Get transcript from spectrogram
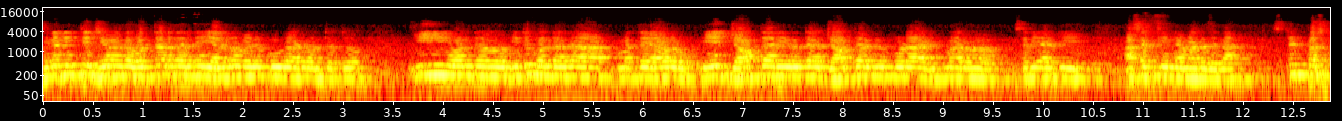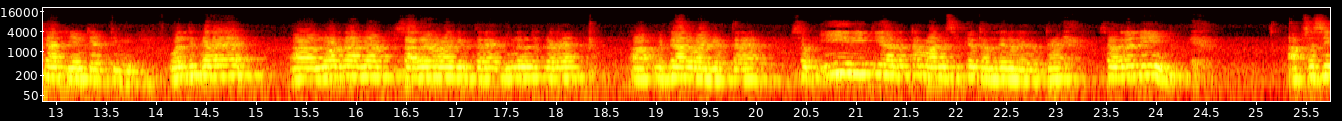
ದಿನನಿತ್ಯ ಜೀವನದ ಒತ್ತಡದಲ್ಲಿ ಎಲ್ಲರ ಮೇಲೆ ಕೂಗಾಡುವಂಥದ್ದು. ಈ ಒಂದು ಇದು ಬಂದಾಗ ಮತ್ತೆ ಅವರು ಏನ್ ಜವಾಬ್ದಾರಿ ಇರುತ್ತೆ, ಆ ಜವಾಬ್ದಾರಿನೂ ಕೂಡ ಇದು ಮಾಡೋ ಸರಿಯಾಗಿ ಆಸಕ್ತಿಯಿಂದ ಮಾಡೋದಿಲ್ಲ. ಸ್ಪ್ಲಿಟ್ ಪರ್ಸನಾಲಿಟಿ ಅಂತ ಹೇಳ್ತೀವಿ ಒಂದು ಕಡೆ ನೋಡಿದಾಗ ಸಾಧಾರಣವಾಗಿರ್ತಾರೆ, ಇನ್ನೊಂದು ಕಡೆ ವಿಕಾರವಾಗಿರ್ತಾರೆ. ಸೊ ಈ ರೀತಿಯಾದಂಥ ಮಾನಸಿಕ ತೊಂದರೆಗಳಿರುತ್ತೆ. ಸೊ ಅದರಲ್ಲಿ ಅಪ್ಸಸಿ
